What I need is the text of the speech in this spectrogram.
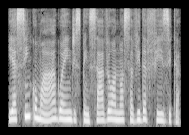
E assim como a água é indispensável à nossa vida física,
